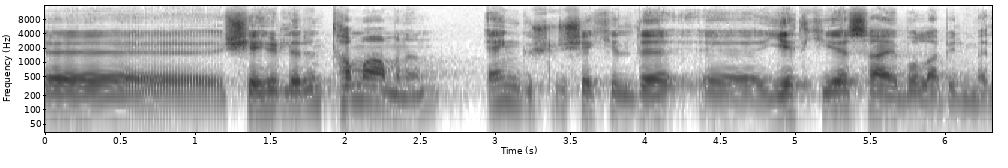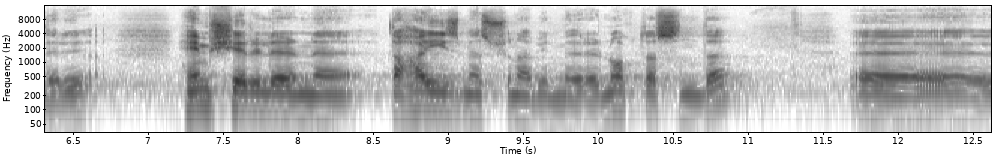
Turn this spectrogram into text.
e, şehirlerin tamamının en güçlü şekilde e, yetkiye sahip olabilmeleri, hemşerilerine daha iyi hizmet sunabilmeleri noktasında e,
